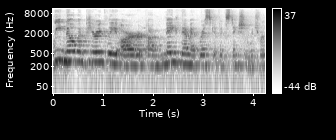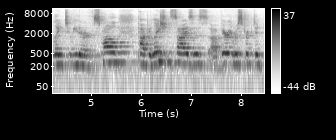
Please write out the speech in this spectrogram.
we know empirically are, um, make them at risk of extinction, which relate to either small population sizes, uh, very restricted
